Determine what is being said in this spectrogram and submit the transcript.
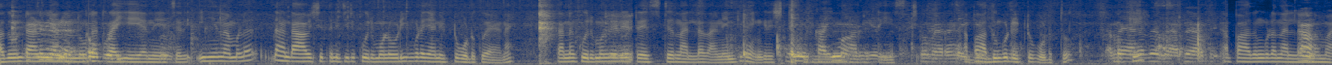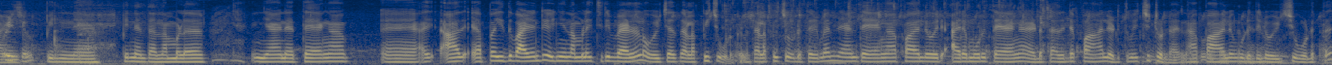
അതുകൊണ്ടാണ് ഞാൻ ഒന്നുകൂടെ ട്രൈ ചെയ്യാമെന്ന് ചോദിച്ചത് ഇനി നമ്മൾ ഇതാണ്ട് ആവശ്യത്തിന് ഇച്ചിരി കുരുമുളക് പൊടിയും കൂടെ ഞാൻ ഇട്ട് കൊടുക്കുകയാണേ. കാരണം കുരുമുളകിന്റെ ടേസ്റ്റ് നല്ലതാണ്. എനിക്ക് ഭയങ്കര ഇഷ്ടം ഇഷ്ടമാണ് ടേസ്റ്റ് അപ്പോൾ അതും കൂടി ഇട്ട് കൊടുത്തു. ഓക്കെ? അപ്പോൾ അതും കൂടെ നല്ലോണം വഴിച്ചു പിന്നെ പിന്നെന്താ നമ്മൾ ഞാൻ തേങ്ങ അപ്പോൾ ഇത് വഴണ്ടി കഴിഞ്ഞ് നമ്മൾ ഇച്ചിരി വെള്ളം ഒഴിച്ച് അത് തിളപ്പിച്ച് കൊടുക്കണം. തിളപ്പിച്ച് കൊടുത്ത് കഴിയുമ്പോൾ ഞാൻ തേങ്ങാപ്പാൽ ഒരു അരമുറി തേങ്ങ എടുത്ത് അതിന്റെ പാലെടുത്ത് വെച്ചിട്ടുണ്ടായിരുന്നു. ആ പാലും കൂടി ഇതിൽ ഒഴിച്ച് കൊടുത്ത്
